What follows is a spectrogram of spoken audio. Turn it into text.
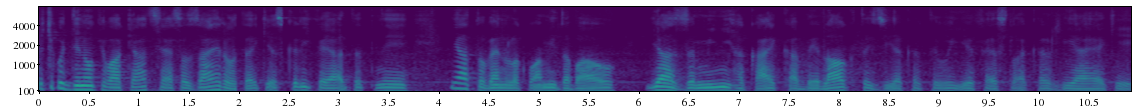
پچھلے کچھ دنوں کے واقعات سے ایسا ظاہر ہوتا ہے کہ عسکری قیادت نے یا تو بین الاقوامی دباؤ یا زمینی حقائق کا بے لاگ تجزیہ کرتے ہوئے یہ فیصلہ کر لیا ہے کہ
